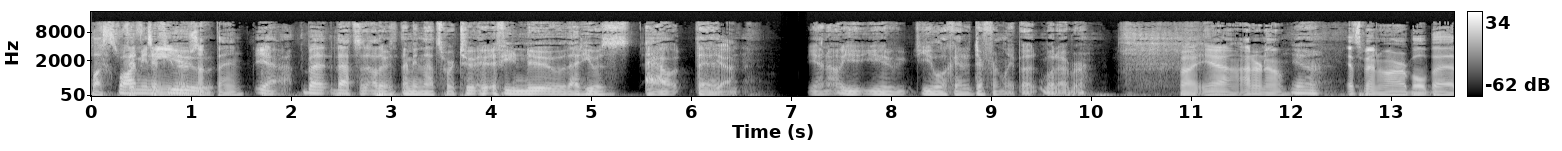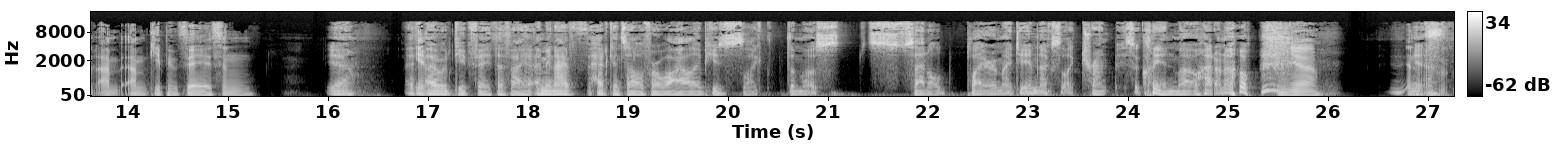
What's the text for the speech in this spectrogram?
plus Well, I mean, if or you- something. Yeah, but that's the other. I mean, that's where too. If you knew that he was out, then Yeah. you know, you you you look at it differently. But whatever. But yeah, I don't know. Yeah, It's been horrible, but I'm I'm keeping faith and yeah. I, Yeah. I would keep faith if I. I mean, I've had Cancelo for a while. Like, He's like the most settled player in my team, next to like Trent, basically, and Mo. I don't know. yeah. And yeah, F-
